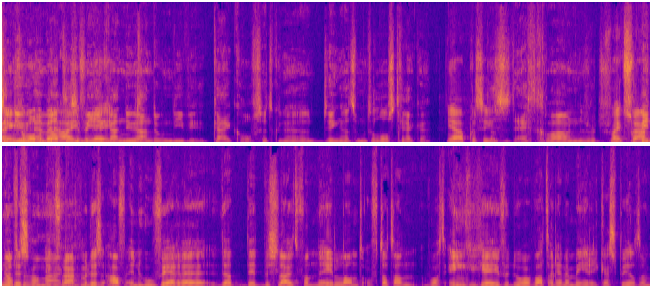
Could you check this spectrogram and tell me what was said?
Amerika, nu, en wat is. Amerika nu aan doen? Die kijken of ze het kunnen dwingen dat ze moeten lostrekken. Ja, Dat precies. is het echt gewoon een soort, Maar soort ik vraag, me dus, ervan ik maken. vraag me dus af in hoeverre dat dit besluit van Nederland, of dat dan wordt ingegeven door wat er in Amerika speelt en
